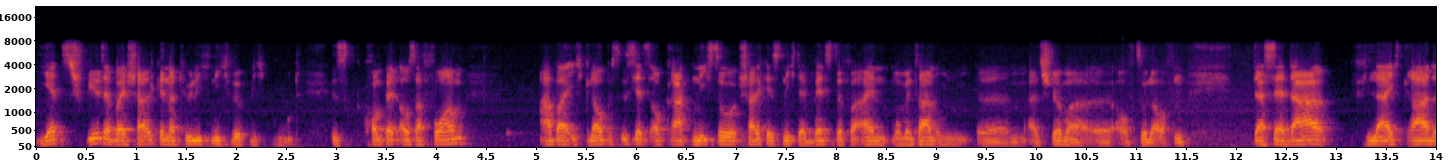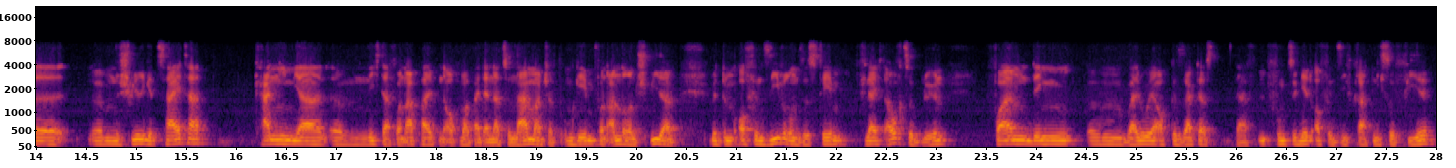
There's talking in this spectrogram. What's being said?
Jetzt spielt er bei Schalke natürlich nicht wirklich gut. Ist komplett außer Form. Aber ich glaube, es ist jetzt auch gerade nicht so, Schalke ist nicht der beste Verein momentan, um ähm, als Stürmer äh, aufzulaufen. Dass er da vielleicht gerade ähm, eine schwierige Zeit hat, kann ihn ja ähm, nicht davon abhalten, auch mal bei der Nationalmannschaft, umgeben von anderen Spielern, mit einem offensiveren System vielleicht aufzublühen. Vor allem Dingen, ähm, weil du ja auch gesagt hast, da funktioniert offensiv gerade nicht so viel.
